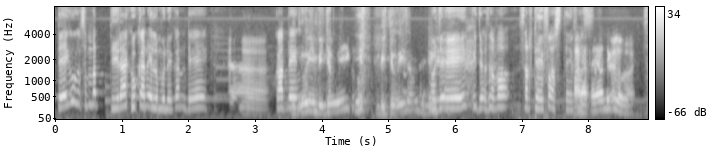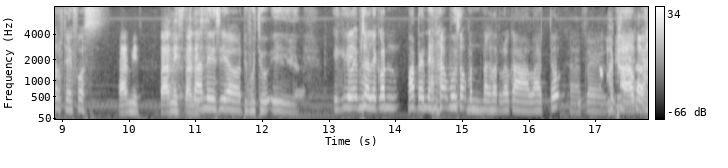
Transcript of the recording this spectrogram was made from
dia iku sempat diragukan ilmunya kan dia Heeh. kating Bijui, bijui, bijui sama jenenge. mojo eh kejauh sama Sir Devos, Devos. Sir Devos. Tanis, Tanis, Tanis. Tanis ya dibujui. Iki lek misalnya kon mateni anakmu sok menang satu kalah cuk katen. Kalah?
